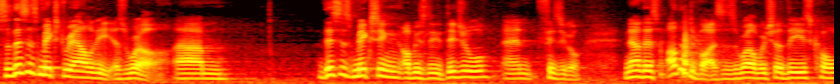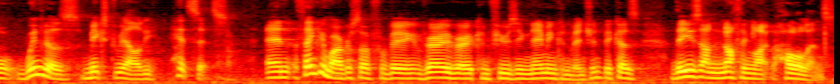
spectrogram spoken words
so this is mixed reality as well. Um, this is mixing obviously digital and physical. Now there's other devices as well, which are these called Windows mixed reality headsets. And thank you, Microsoft, for being a very, very confusing naming convention because these are nothing like the HoloLens.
